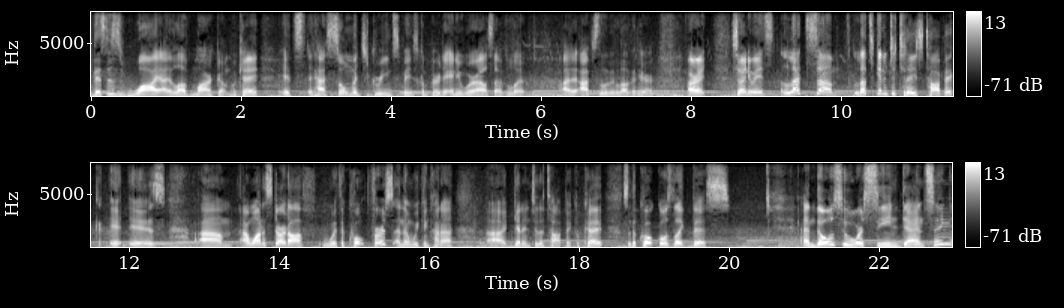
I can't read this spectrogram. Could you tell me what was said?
This is why I love Markham, okay? It's it has so much green space compared to anywhere else I've lived. I absolutely love it here. All right. So anyways, let's um let's get into today's topic. It is um, I want to start off with a quote first and then we can kind of uh, get into the topic, okay? So the quote goes like this. And those who were seen dancing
